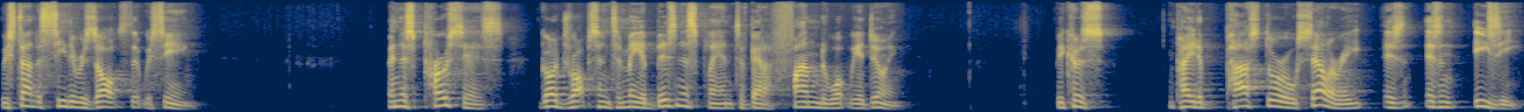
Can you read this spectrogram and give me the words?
We're starting to see the results that we're seeing. In this process, God drops into me a business plan to better fund what we're doing. Because paid a pastoral salary isn't, isn't easy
